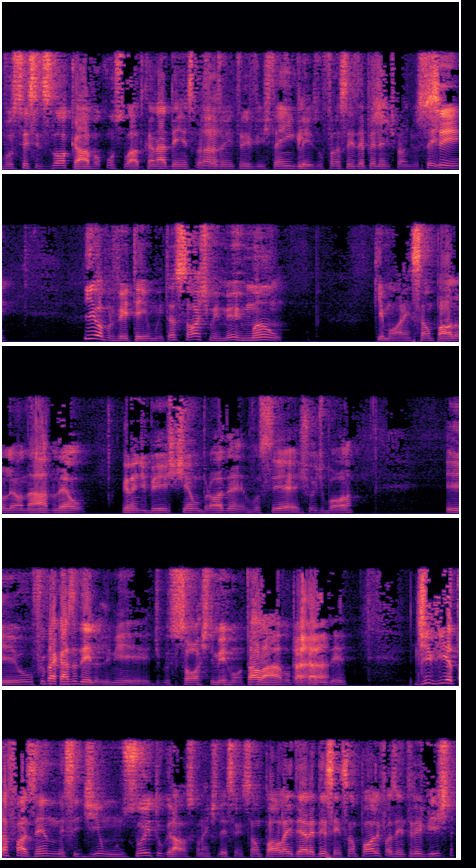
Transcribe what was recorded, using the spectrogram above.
você se deslocava ao consulado canadense para Ah. fazer uma entrevista em inglês ou francês, dependente para onde você ia. Sim. E eu aproveitei muita sorte, meu irmão, que mora em São Paulo, o Leonardo, Léo, grande beijo, te amo, brother, você é show de bola. Eu fui para casa dele, ele me digo, sorte do meu irmão tá lá, vou para Aham. casa dele. Devia estar fazendo nesse dia uns 8 graus quando a gente desceu em São Paulo. A ideia era descer em São Paulo e fazer a entrevista.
